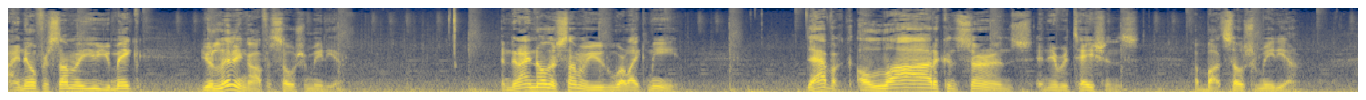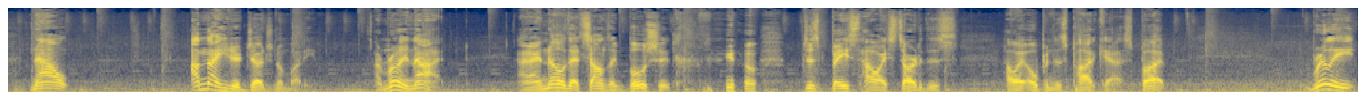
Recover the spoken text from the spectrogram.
I know for some of you, you make your living off of social media. And then I know there's some of you who are like me. They have a, a lot of concerns and irritations about social media. Now, I'm not here to judge nobody. I'm really not. And I know that sounds like bullshit, you know, just based how I started this, how I opened this podcast. But really,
